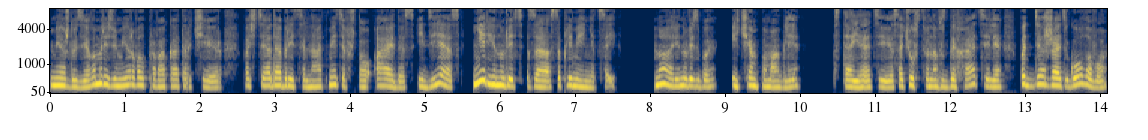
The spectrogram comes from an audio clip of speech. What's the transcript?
Между делом резюмировал провокатор Чейр, почти одобрительно отметив, что Айдес и Диас не ринулись за соплеменницей. но оринулись бы. И чем помогли? Стоять и сочувственно вздыхать или поддержать голову?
